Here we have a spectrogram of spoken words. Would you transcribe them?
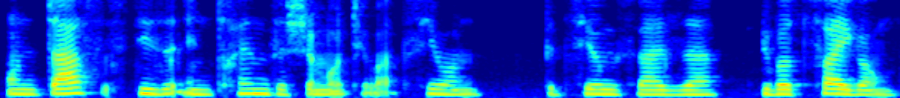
und das ist diese intrinsische Motivation bzw. Überzeugung.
